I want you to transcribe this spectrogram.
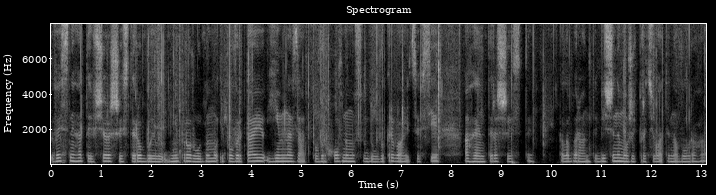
весь негатив, що рашисти робили у Дніпрорудному, і повертаю їм назад по Верховному суду. Викриваються всі агенти, рашисти, колаборанти. Більше не можуть працювати на ворога.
